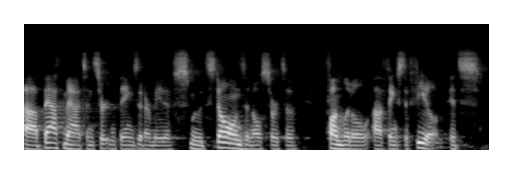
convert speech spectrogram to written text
uh, bath mats and certain things that are made of smooth stones and all sorts of fun little uh, things to feel. It's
